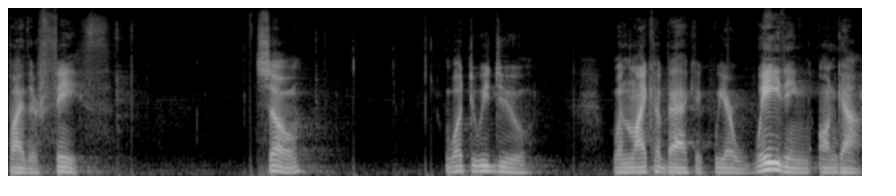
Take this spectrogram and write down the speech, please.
by their faith. So, what do we do when, like Habakkuk, we are waiting on God?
